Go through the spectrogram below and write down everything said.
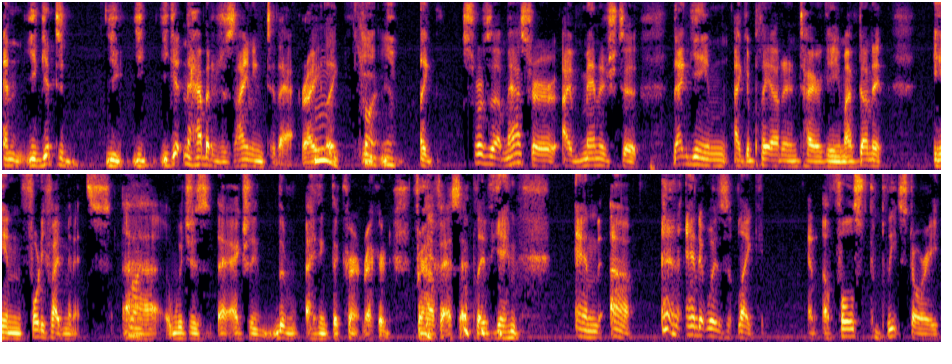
and you get to you, you you get in the habit of designing to that, right? Hmm. like, Sure, you- yeah. like Swords of the Master, I've managed to that game. I can play out an entire game. I've done it in 45 minutes, uh, which is actually the I think the current record for how fast I played the game, and uh, and it was like an, a full complete story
